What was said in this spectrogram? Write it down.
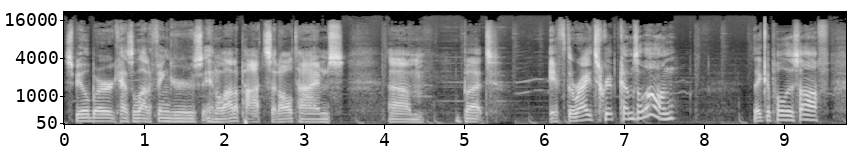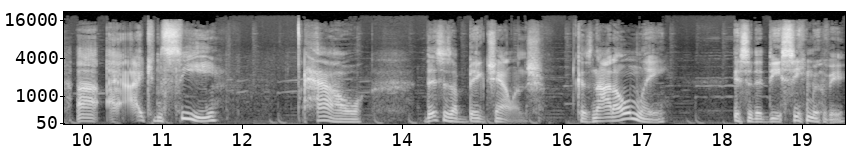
Spielberg has a lot of fingers and a lot of pots at all times. Um, but if the right script comes along, they could pull this off. Uh, I, I can see how this is a big challenge because not only is it a DC movie,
